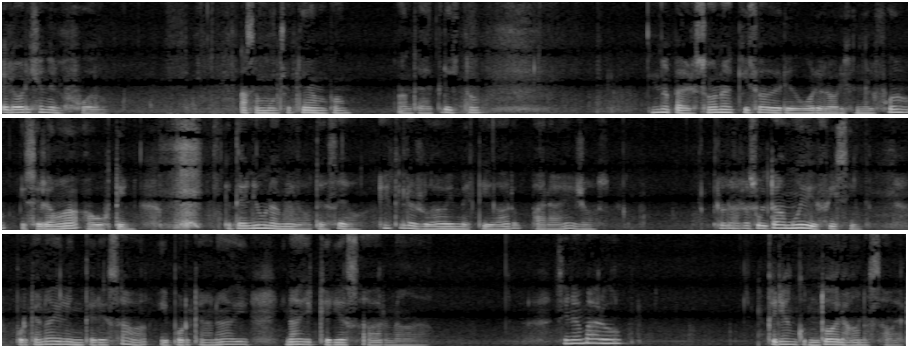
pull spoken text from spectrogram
El origen del fuego. Hace mucho tiempo, antes de Cristo, una persona quiso averiguar el origen del fuego y se llamaba Agustín, que tenía un amigo, Teseo. Este le ayudaba a investigar para ellos, pero les resultaba muy difícil porque a nadie le interesaba y porque a nadie nadie quería saber nada. Sin embargo, querían con todas las ganas saber.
